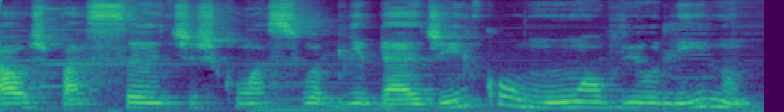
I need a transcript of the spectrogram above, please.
aos passantes com a sua habilidade incomum ao violino.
